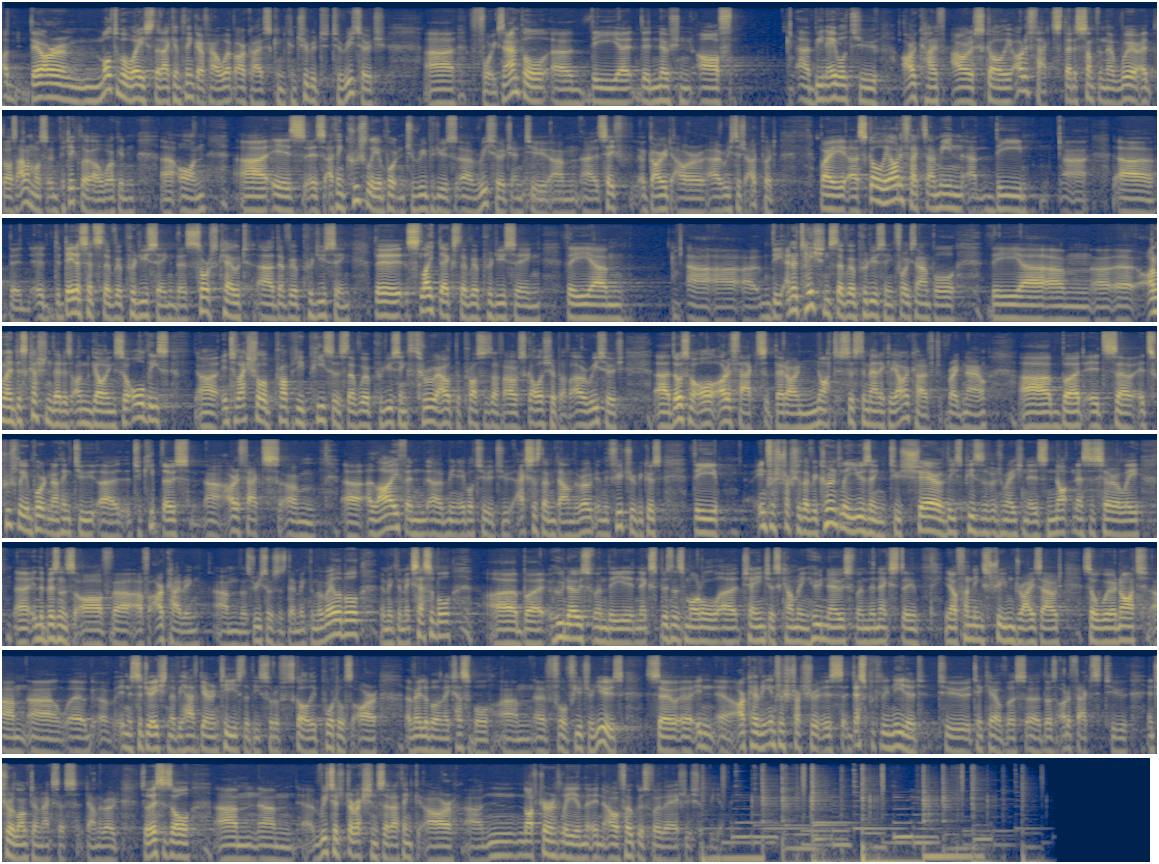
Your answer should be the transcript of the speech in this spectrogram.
Uh, there are multiple ways that I can think of how web archives can contribute to research. Uh, for example, uh, the, uh, the notion of uh, being able to archive our scholarly artifacts. That is something that we're at Los Alamos in particular are working uh, on, uh, is, is I think crucially important to reproduce uh, research and to um, safeguard our research output. By scholarly artifacts, I mean the uh, uh, the, the, data sets that we're producing, the source code uh, that we're producing, the slide decks that we're producing, the um, uh, uh, the annotations that we're producing, for example, the uh, um, uh, uh, online discussion that is ongoing. So all these uh, intellectual property pieces that we're producing throughout the process of our scholarship, of our research, those are all artifacts that are not systematically archived right now. but it's, it's crucially important, I think, to, to keep those artifacts um, alive and being able to, to access them down the road in the future because the infrastructure that we're currently using to share these pieces of information is not necessarily uh, in the business of, uh, of archiving um, those resources. They make them available, they make them accessible, uh, but who knows when the next business model uh, change is coming, who knows when the next uh, you know, funding stream dries out. So we're not um, uh, in a situation that we have guarantees that these sort of scholarly portals are available and accessible um, for future use. So in, archiving infrastructure is desperately needed to take care of those, uh, those artifacts to ensure long-term access down the road. So this is all um, um, uh, research directions that I think are uh, not currently in, the, in our focus where they actually should be.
